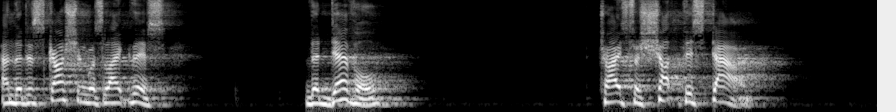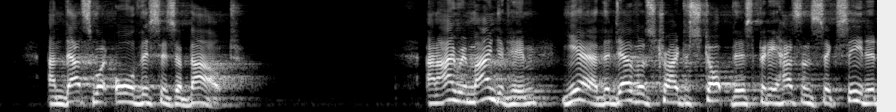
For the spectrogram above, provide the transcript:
and the discussion was like this the devil tries to shut this down. And that's what all this is about. And I reminded him, yeah, the devil's tried to stop this, but he hasn't succeeded.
